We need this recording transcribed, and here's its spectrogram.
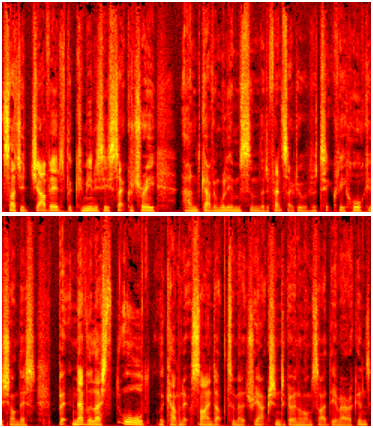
Sajid Javid, the community secretary, and Gavin Williamson, the defence secretary, were particularly hawkish on this. But nevertheless, all the cabinet was signed up to military action to go in alongside the Americans.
